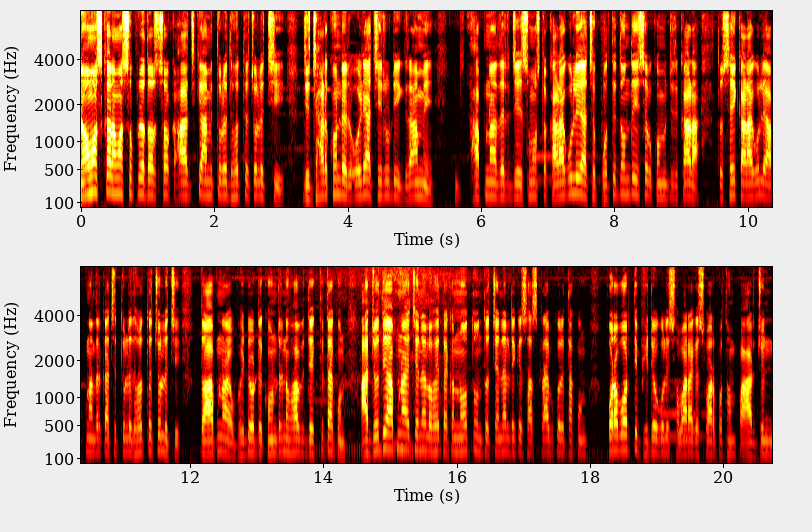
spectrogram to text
নমস্কার আমার সুপ্রিয় দর্শক আজকে আমি তুলে ধরতে চলেছি যে ঝাড়খণ্ডের ওড়িয়া চিরুডি গ্রামে আপনাদের যে সমস্ত কাড়াগুলি আছে, প্রতিদ্বন্দ্বী হিসেবে কমিটির কাড়া, তো সেই কাড়াগুলি আপনাদের কাছে তুলে ধরতে চলেছি। তো আপনারা ভিডিওটি কন্টিনিউভাবে দেখতে থাকুন। আর যদি আপনার চ্যানেল হয়ে থাকে নতুন, তো চ্যানেলটিকে সাবস্ক্রাইব করে থাকুন। পরবর্তী ভিডিওগুলি সবার আগে সবার প্রথম পাওয়ার জন্য।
